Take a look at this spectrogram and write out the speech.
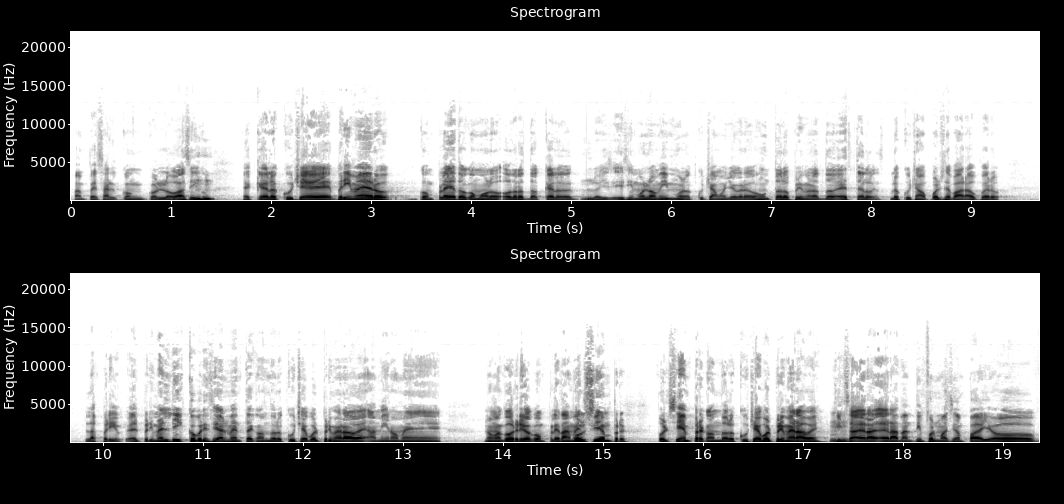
para empezar con, con lo básico, es que lo escuché primero, completo, como los otros dos que lo, lo hicimos lo mismo. Lo escuchamos, yo creo, juntos los primeros dos. Este lo, lo escuchamos por separado, pero las el primer disco, principalmente, cuando lo escuché por primera vez, a mí no me, no me corrió completamente. Por siempre. Por siempre, cuando lo escuché por primera vez. Quizás era, era tanta información para yo,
